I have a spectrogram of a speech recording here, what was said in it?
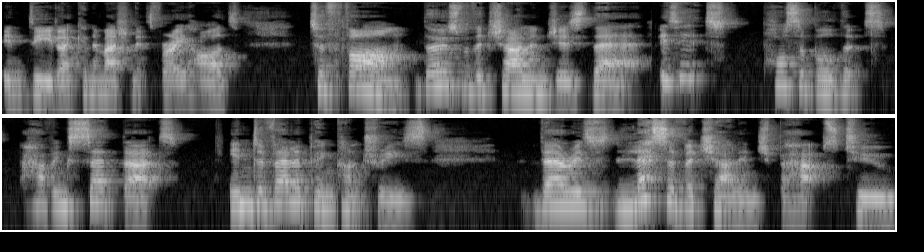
indeed, I can imagine it's very hard to farm. Those were the challenges there. Is it possible that, having said that, in developing countries, there is less of a challenge perhaps to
